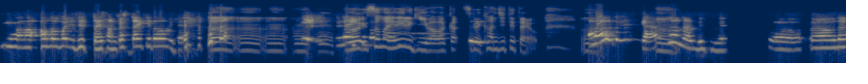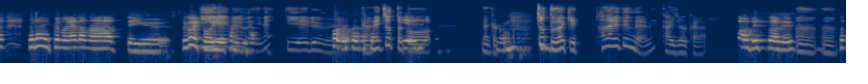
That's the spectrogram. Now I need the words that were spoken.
いやー、あの場に絶対参加したいけど、みたいな。うんうんうんうんうん。そのエネルギーはわかすごい感じてたよ。うんあ、本当ですか、うんそうなんですね。そうあーな裏行くの嫌だなっていう、すごいそういう PA 感じ。だっルームにね、PA ルーそうですそうです。ムがね、ちょっと PA こう、なんかこう、ちょっとだけ離れてんだよね、会場から。そうです、そうです。うんうん。そう。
